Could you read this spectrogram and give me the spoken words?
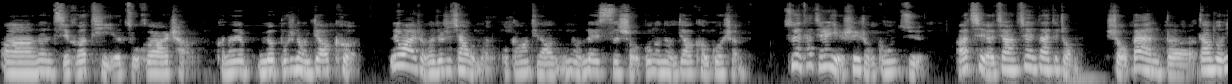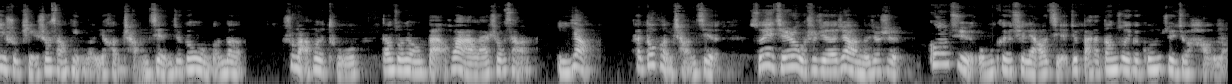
嗯那种几何体组合而成，可能就没有不是那种雕刻。另外一种呢，就是像我们我刚刚提到的那种类似手工的那种雕刻过程，所以它其实也是一种工具，而且像现在这种手办的当做艺术品收藏品呢，也很常见，就跟我们的数码绘图当做那种版画来收藏一样，它都很常见。所以其实我是觉得这样的，就是工具我们可以去了解，就把它当做一个工具就好了，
